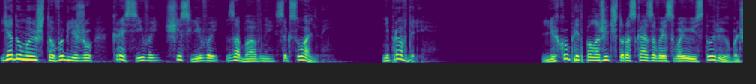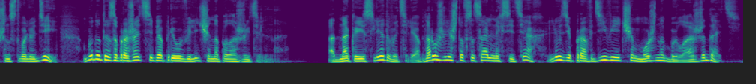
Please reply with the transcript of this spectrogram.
Я думаю, что выгляжу красивой, счастливой, забавной, сексуальной. Не правда ли? Легко предположить, что, рассказывая свою историю, большинство людей будут изображать себя преувеличенно положительно. Однако исследователи обнаружили, что в социальных сетях люди правдивее, чем можно было ожидать.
